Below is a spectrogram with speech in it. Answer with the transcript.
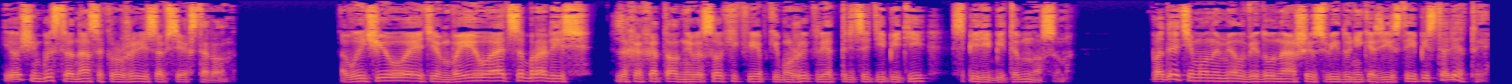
и очень быстро нас окружили со всех сторон. — Вы чего этим, воевать собрались? — захохотал невысокий крепкий мужик лет тридцати пяти с перебитым носом. Под этим он имел в виду наши с виду неказистые пистолеты.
